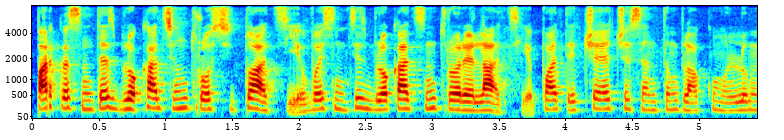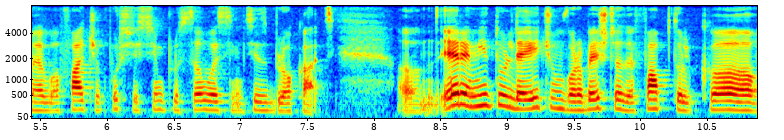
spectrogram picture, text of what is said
parcă sunteți blocați într-o situație, vă simțiți blocați într-o relație, poate ceea ce se întâmplă acum în lume vă face pur și simplu să vă simțiți blocați. Ehm, eremitul de aici îmi vorbește de faptul că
